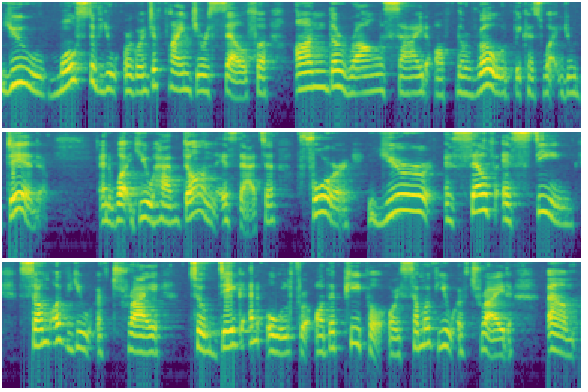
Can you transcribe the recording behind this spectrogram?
you, most of you, are going to find yourself on the wrong side of the road because what you did and what you have done is that for your self esteem, some of you have tried to dig an hole for other people, or some of you have tried, um,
